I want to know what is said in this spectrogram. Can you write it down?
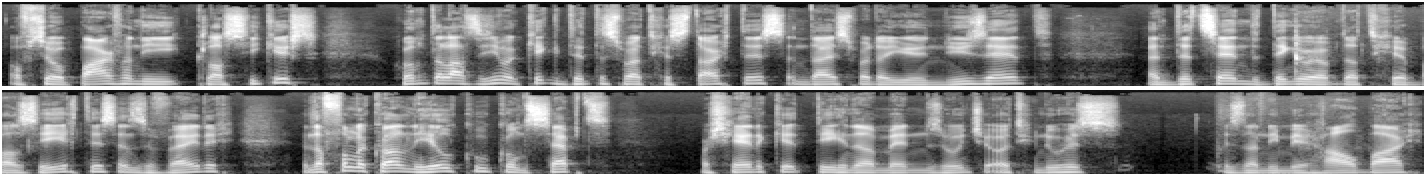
Of zo een paar van die klassiekers. Gewoon om te laten zien: van, Kijk, dit is wat gestart is en dat is waar dat je nu bent. En dit zijn de dingen waarop dat gebaseerd is en zo verder. En dat vond ik wel een heel cool concept. Waarschijnlijk tegen dat mijn zoontje oud genoeg is, is dat niet meer haalbaar.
